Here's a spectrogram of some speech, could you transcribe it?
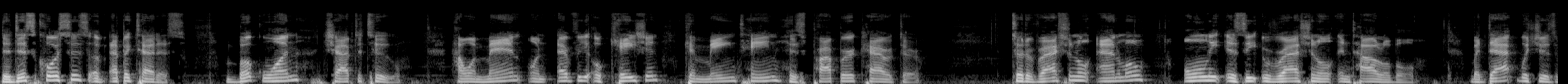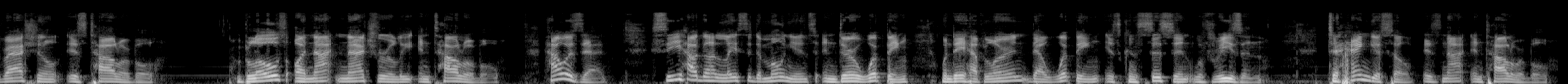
The Discourses of Epictetus, Book 1, Chapter 2 How a Man on Every Occasion Can Maintain His Proper Character. To the rational animal, only is the irrational intolerable, but that which is rational is tolerable. Blows are not naturally intolerable. How is that? See how the Lacedaemonians endure whipping when they have learned that whipping is consistent with reason. To hang yourself is not intolerable.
